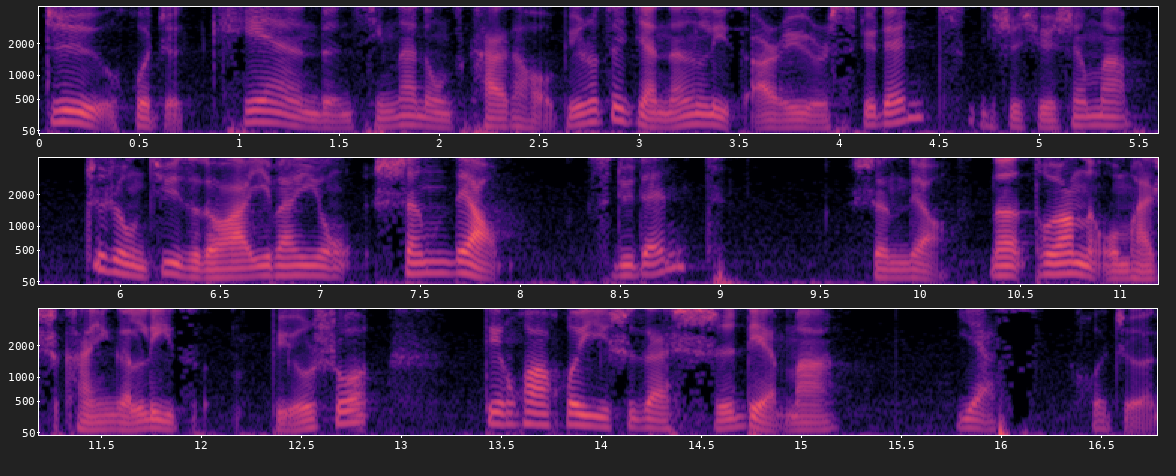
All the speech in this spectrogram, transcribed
do 或者 can 等情态动词开头。比如说最简单的例子，Are you a student？你是学生吗？这种句子的话，一般用声调 student 声调。那同样的，我们还是看一个例子，比如说电话会议是在十点吗？Yes 或者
